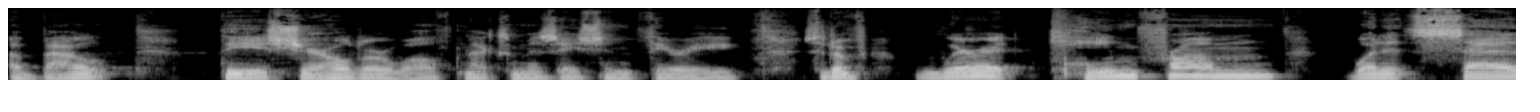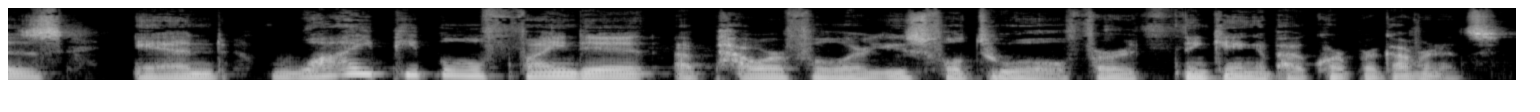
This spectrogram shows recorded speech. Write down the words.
about the shareholder wealth maximization theory, sort of where it came from, what it says, and why people find it a powerful or useful tool for thinking about corporate governance.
